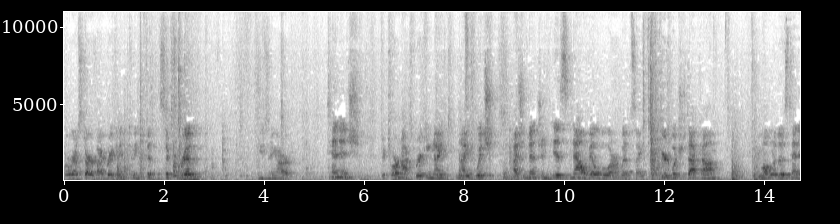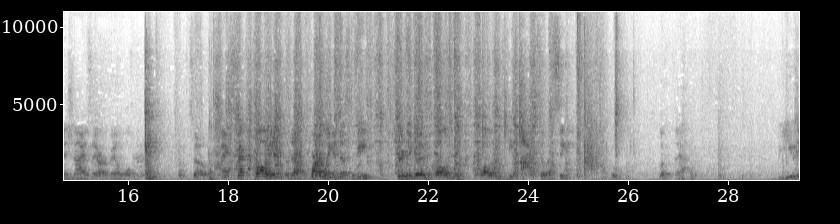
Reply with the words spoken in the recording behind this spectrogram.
We're gonna start by breaking it between the fifth and sixth rib, using our ten inch Victorinox breaking knife, knife, which I should mention is now available on our website, so beardedbutchers.com. If you want one of those ten inch knives, they are available. So I expect the quality of the marbling in this to be extremely good and the quality, the quality to be high, so let's see. Ooh, Look at that. Beauty.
